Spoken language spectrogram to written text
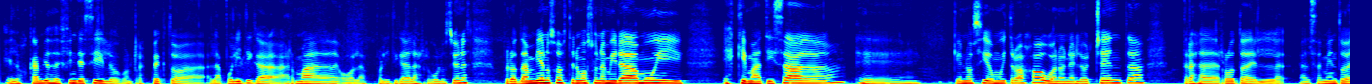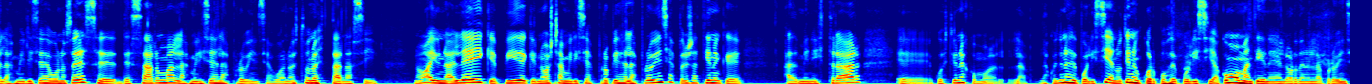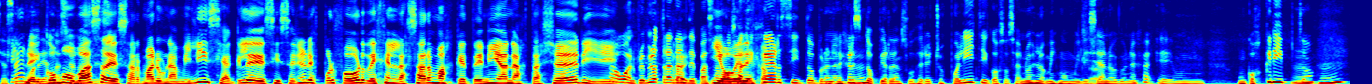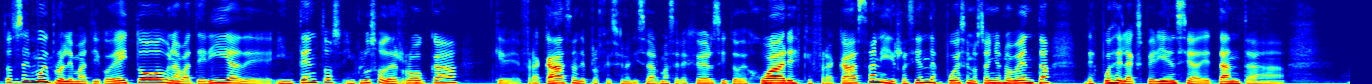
en los cambios de fin de siglo con respecto a la política armada o la política de las revoluciones, pero también nosotros tenemos una mirada muy esquematizada, eh, que no ha sido muy trabajado. Bueno, en el 80, tras la derrota del alzamiento de las milicias de Buenos Aires, se desarman las milicias de las provincias. Bueno, esto no es tan así. ¿no? Hay una ley que pide que no haya milicias propias de las provincias, pero ellas tienen que administrar eh, cuestiones como las cuestiones de policía, no tienen cuerpos de policía. ¿Cómo mantienen el orden en la provincia? Claro, ¿y cómo vas a desarmar una milicia? ¿Qué le decís, señores, por favor, dejen las armas que tenían hasta ayer y... No, bueno, primero tratan de pasarlos al ejército, pero en el ejército pierden sus derechos políticos, o sea, no es lo mismo un miliciano que un, eh, un, conscripto. Entonces es muy problemático. Y hay toda una batería de intentos, incluso de Roca, que fracasan, de profesionalizar más el ejército, de Juárez, que fracasan, y recién después, en los años 90, después de la experiencia de tanta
